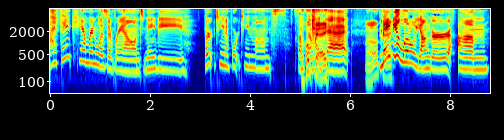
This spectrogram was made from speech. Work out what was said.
I think Cameron was around maybe 13 or 14 months, something Okay. like that. Okay. Maybe a little younger. Um,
